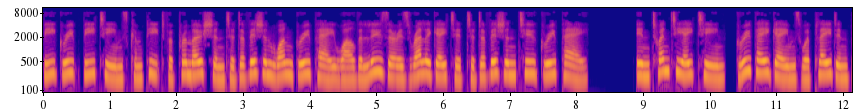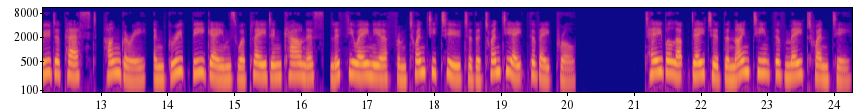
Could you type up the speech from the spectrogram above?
B Group B teams compete for promotion to Division 1 Group A while the loser is relegated to Division 2 Group A. In 2018, Group A games were played in Budapest, Hungary, and Group B games were played in Kaunas, Lithuania from 22 to 28 April. Table updated 19 May 20.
